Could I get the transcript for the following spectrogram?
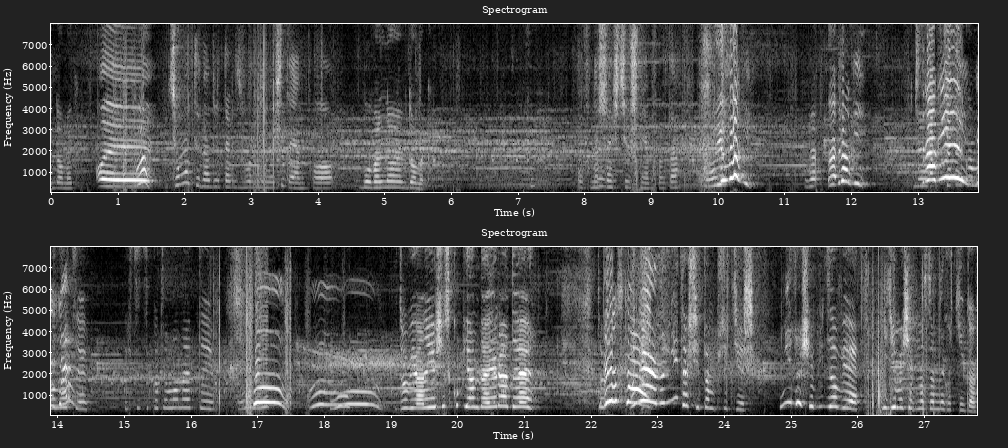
O, domek. Eee, czemu ty nagle tak zwolniłeś tempo? Bo walnąłem w domek. Uf, na szczęście już nie, prawda? O, jest drogi! Drogi! Drogi! Chcę tylko monety! Ja chcę tylko te monety. Widzowie, ale ja się skupiam, daję radę! To... Nie, no nie da się tam przecież! Nie da się, widzowie! Widzimy się w następnych odcinkach.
